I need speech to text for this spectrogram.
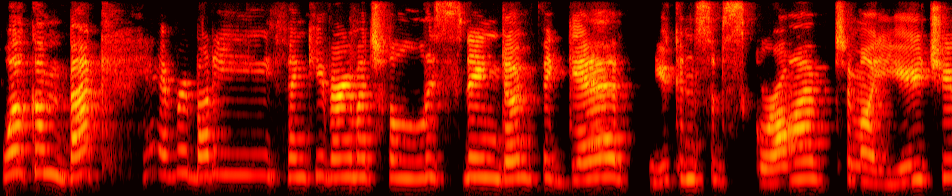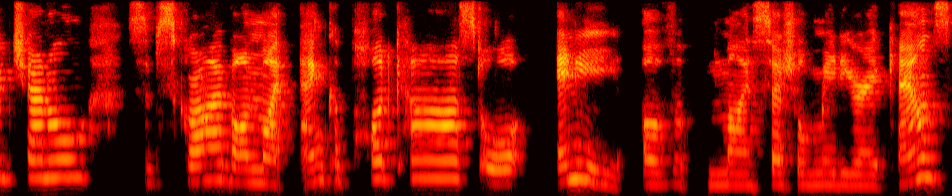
Welcome back, everybody. Thank you very much for listening. Don't forget, you can subscribe to my YouTube channel, subscribe on my Anchor podcast, or any of my social media accounts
